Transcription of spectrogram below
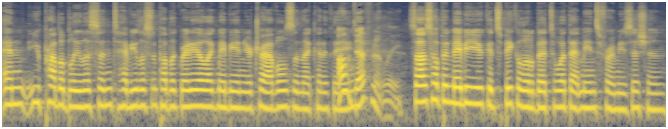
and you probably listened. Have you listened to public radio, like maybe in your travels and that kind of thing? Oh, definitely. So I was hoping maybe you could speak a little bit to what that means for a musician.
